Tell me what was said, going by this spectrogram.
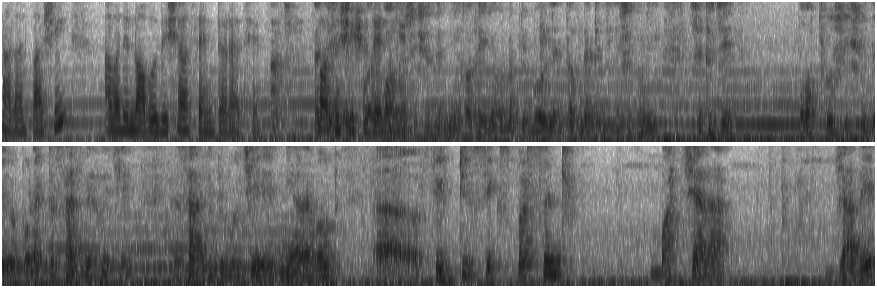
থানার পাশেই আমাদের নবদিশা সেন্টার আছে। আচ্ছা পথ শিশুদের নিয়ে। শিশুদের নিয়ে কথাই যখন আপনি বললেন তখন একটা জিজ্ঞাসা করি সেটা হচ্ছে পথ শিশুদের ওপর একটা সার্ভে হয়েছে। তো সার্ভেতে বলছে near about fifty six percent বাচ্চারা যাদের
